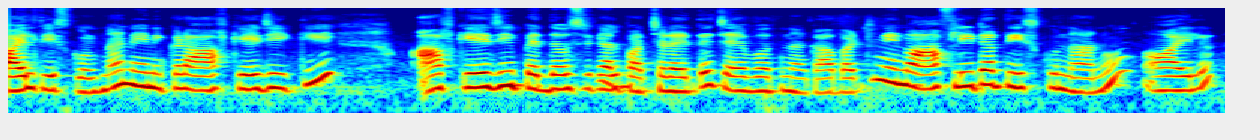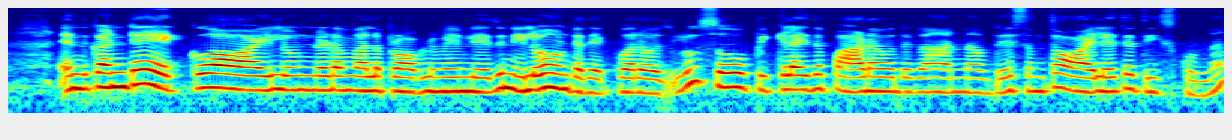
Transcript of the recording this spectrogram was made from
ఆయిల్ తీసుకుంటున్నా. నేను ఇక్కడ హాఫ్ కేజీకి హాఫ్ కేజీ పెద్ద ఉసిరికాయల పచ్చడి అయితే చేయబోతున్నాను కాబట్టి నేను హాఫ్ లీటర్ తీసుకున్నాను ఆయిల్. ఎందుకంటే ఎక్కువ ఆయిల్ ఉండడం వల్ల ప్రాబ్లం ఏం లేదు నిల్వ ఉంటుంది ఎక్కువ రోజులు. సో పిక్కిల్ అయితే పాడవదుగా అన్న ఉద్దేశంతో ఆయిల్ అయితే తీసుకున్నా.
